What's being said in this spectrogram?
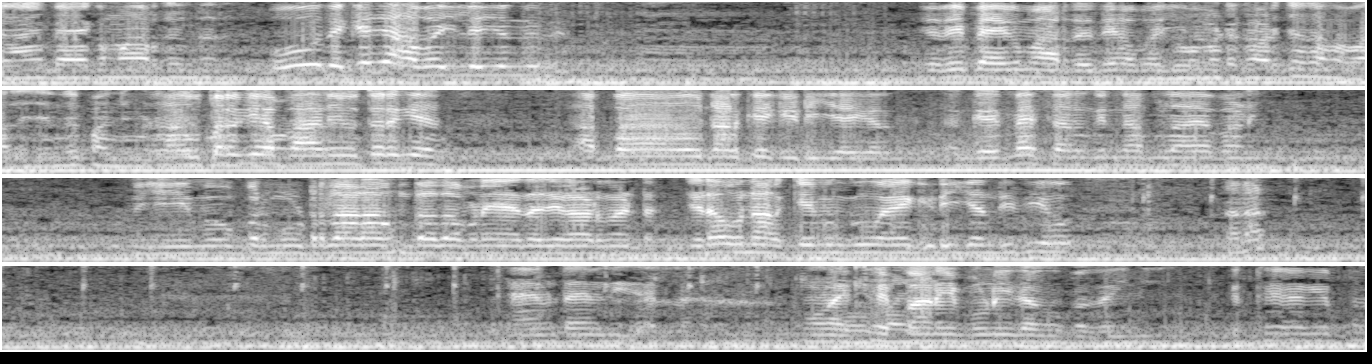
ਐਂ ਬੈਕ ਮਾਰ ਦਿੰਦੇ ਉਹ ਦੇਖਿਆ ਜੇ ਹਵਾ ਹੀ ਲੈ ਜਾਂਦੇ ਤੇ? ਜਦੇ ਬੈਗ ਮਾਰਦੇ ਤੇ ਹਵਾ ਜੀ 2 ਮਿੰਟ ਖੜ ਜਾਂਦਾ ਹਵਾ ਲੈ ਜਾਂਦੇ 5 ਮਿੰਟ ਹਾਂ ਉਤਰ ਗਿਆ ਪਾਣੀ ਉਤਰ ਗਿਆ। ਆਪਾਂ ਉਹ ਨਲਕੇ ਗਿੜੀ ਜਾਏ ਕਰ ਅੱਗੇ ਮੈਸਾਂ ਨੂੰ ਕਿੰਨਾ ਬੁਲਾਇਆ ਪਾਣੀ? ਮਸ਼ੀਨ ਉੱਪਰ ਮੋਟਰ ਵਾਲਾ ਹੁੰਦਾ ਤਾਂ ਆਪਣੇ ਐ ਦਾ ਜਗਾੜਮੈਂਟ ਜਿਹੜਾ ਉਹ ਨਲਕੇ ਵਾਂਗੂ ਐ ਗਿੜੀ ਜਾਂਦੀ ਸੀ ਉਹ। ਹਨਾ? ਟਾਈਮ ਟਾਈਮ ਦੀ ਗੱਲ ਆ। ਹੁਣ ਇੱਥੇ। ਪਾਣੀ ਪੂਣੀ ਦਾ ਕੋਈ ਪਤਾ ਹੀ ਨਹੀਂ। ਕਿੱਥੇ ਆ ਗਏ ਆਪਾਂ?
